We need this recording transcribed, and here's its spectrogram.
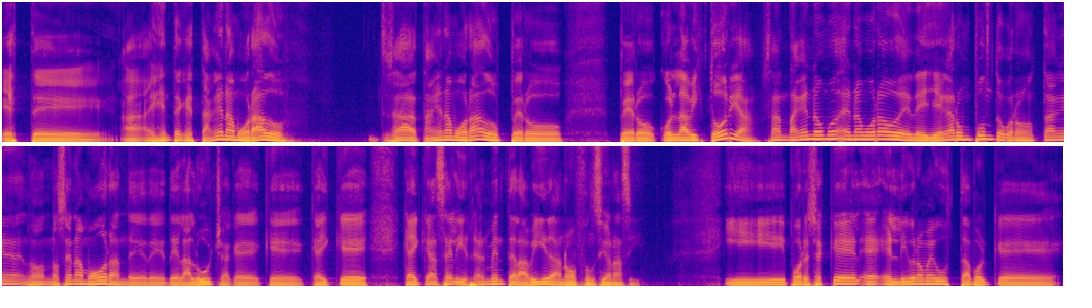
Este, hay gente que están enamorados, o sea, están enamorados, pero, pero con la victoria. O sea, están enamorados de, llegar a un punto, pero no, están, no, se enamoran de, la lucha que, hay que, que hay que hacer y realmente la vida no funciona así. Y por eso es que el libro me gusta porque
